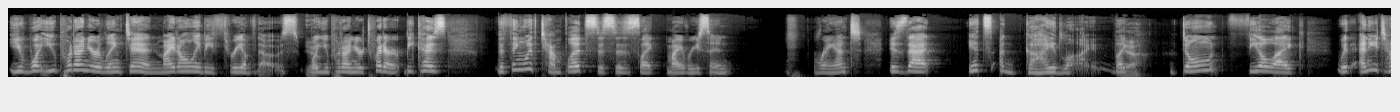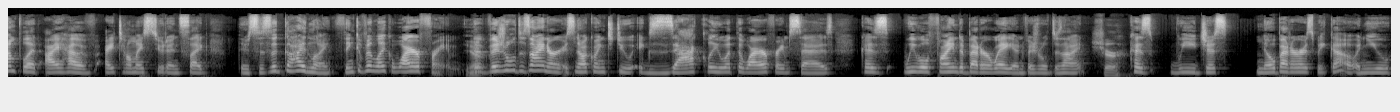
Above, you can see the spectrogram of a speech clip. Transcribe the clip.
you what you put on your LinkedIn might only be three of those. What you put on your Twitter, because the thing with templates, this is like my recent rant, is that it's a guideline. Like yeah. don't feel like with any template I have, I tell my students, like, this is a guideline. Think of it like a wireframe. The visual designer is not going to do exactly what the wireframe says because we will find a better way in visual design Sure. because we just know better as we go. And you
